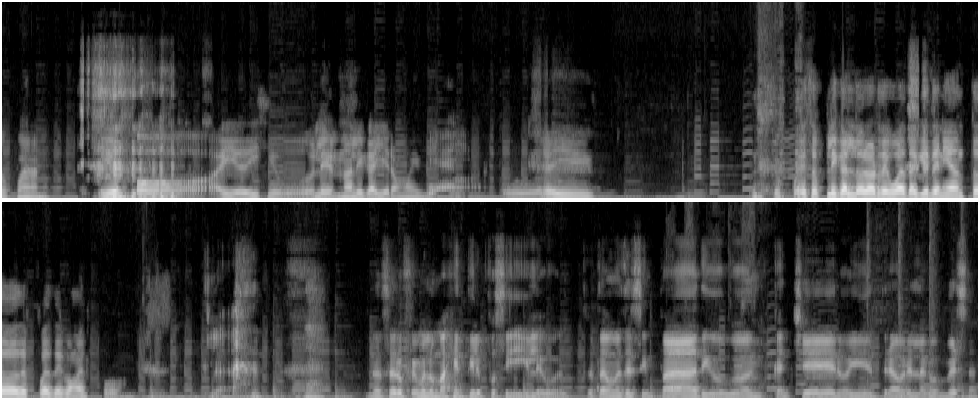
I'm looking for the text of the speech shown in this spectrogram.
a esos weones. Y yo, oh, y yo dije, "Uh, le- no le cayeron muy bien. Y ahí. Después- Eso explica el dolor de guata que tenían todos después de comer. po. Claro. Nosotros fuimos lo más gentiles posible, weón. Tratamos de ser simpáticos, weón, cancheros y entrenadores en la conversa.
